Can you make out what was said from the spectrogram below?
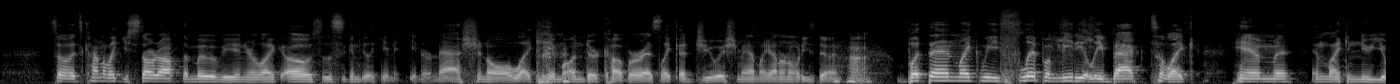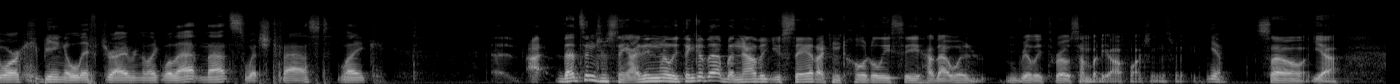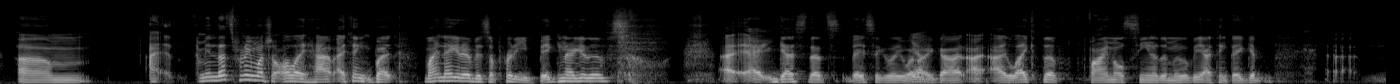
So it's kind of like you start off the movie and you're like, oh, so this is gonna be like an international, like him undercover as like a Jewish man. Like I don't know what he's doing. Huh. But then like we flip immediately back to like him in like New York being a Lyft driver, and you're like, well, that and that switched fast. Like, I, that's interesting. I didn't really think of that, but now that you say it, I can totally see how that would really throw somebody off watching this movie. yeah, So yeah, um, I I mean that's pretty much all I have. I think, but my negative is a pretty big negative. So I, I guess that's basically what Yeah. I got. I, I like the final scene of the movie. I think they get.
